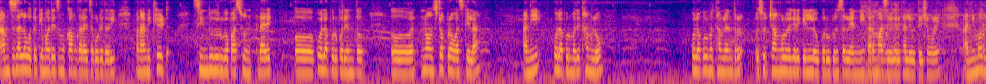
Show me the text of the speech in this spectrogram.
आमचं चाललं होतं की मध्येच मुक्काम करायचा कुठेतरी पण आम्ही थेट सिंधुदुर्गपासून डायरेक्ट कोल्हापूरपर्यंत नॉनस्टॉप प्रवास केला आणि कोल्हापूरमध्ये थांबलो. कोल्हापूरमध्ये थांबल्यानंतर स्वच्छ आंघोळ वगैरे केली लवकर उठून सगळ्यांनी कारण मासे वगैरे खाल्ले होते त्याच्यामुळे. आणि मग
